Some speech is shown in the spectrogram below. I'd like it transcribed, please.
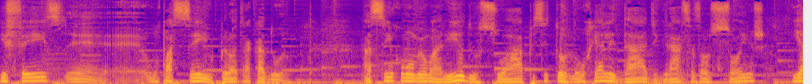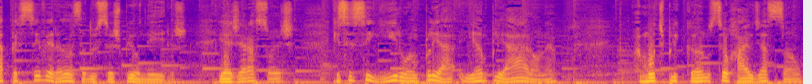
e fez é, um passeio pelo atracador. Assim como meu marido, Suape se tornou realidade graças aos sonhos e à perseverança dos seus pioneiros e às gerações que se seguiram ampliar e ampliaram, né, multiplicando seu raio de ação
